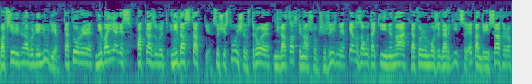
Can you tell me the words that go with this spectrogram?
во все времена были люди, которые не боялись показывать недостатки существующего строя, недостатки нашей общей жизни. Я назову такие имена, которыми можно гордиться. Это Андрей Сахаров,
